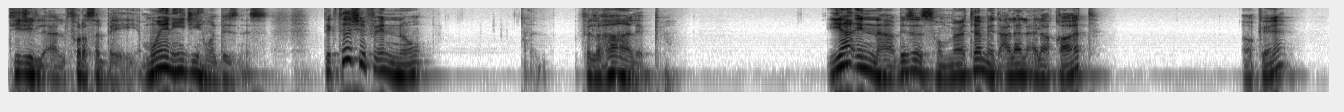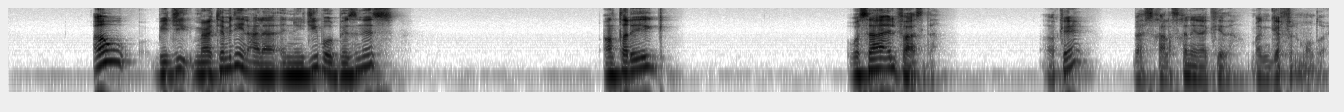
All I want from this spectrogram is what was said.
تيجي الفرص البيعية من وين يجيهم ال business؟ تكتشف إنه في الغالب يا إنها business هم معتمد على العلاقات okay؟ أو بيجي معتمدين على إنه يجيبوا business عن طريق وسائل فاسدة. okay؟ بس خلاص خلينا كذا بنقفل الموضوع.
